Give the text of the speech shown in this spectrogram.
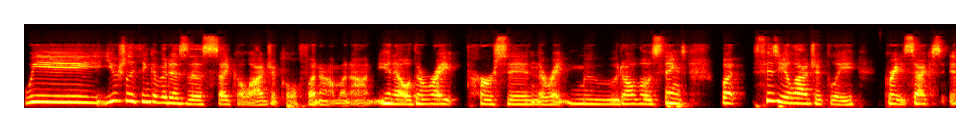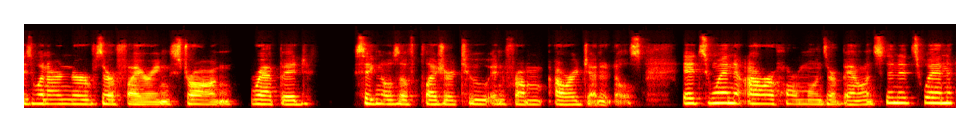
we usually think of it as a psychological phenomenon, you know, the right person, the right mood, all those things. But physiologically, great sex is when our nerves are firing strong, rapid signals of pleasure to and from our genitals. It's when our hormones are balanced and it's when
